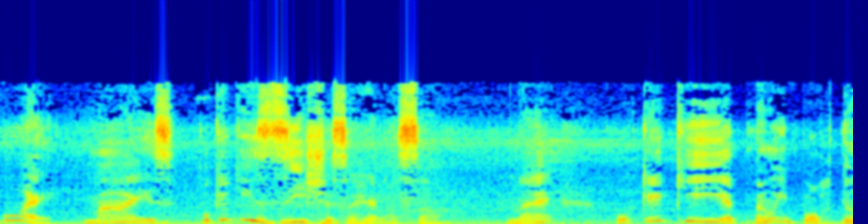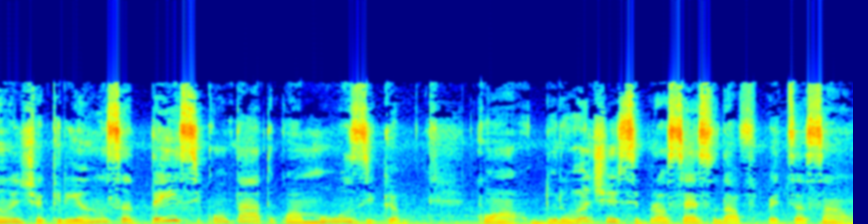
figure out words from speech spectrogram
Ué, mas por que, que existe essa relação, né? Por que, que é tão importante a criança ter esse contato com a música com a, durante esse processo da alfabetização?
